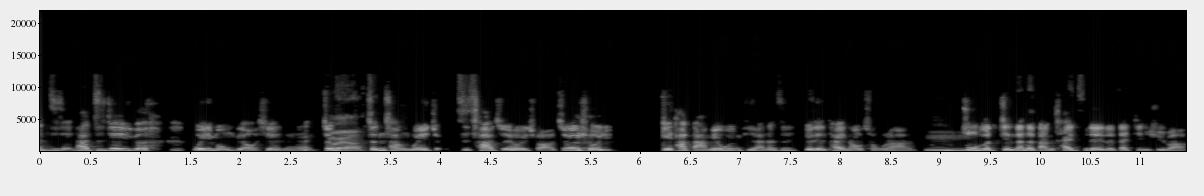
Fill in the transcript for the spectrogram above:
他直接他直接一个 威猛表现哎，对啊，整场威就只差最后一球啊，最后一球给他打没有问题啊，但是有点太脑冲了，嗯，做个简单的挡拆之类的再进去吧，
